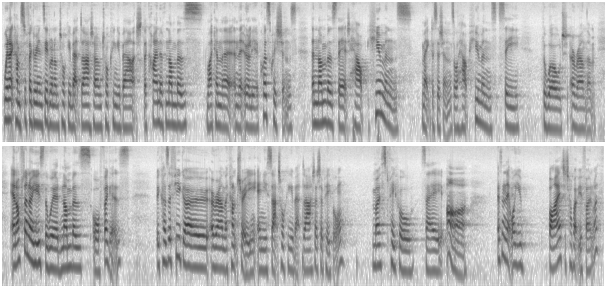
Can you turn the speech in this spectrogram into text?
When it comes to Figure NZ, when I'm talking about data, I'm talking about the kind of numbers, like in the, in the earlier quiz questions, the numbers that help humans make decisions or help humans see the world around them. And often I use the word numbers or figures because if you go around the country and you start talking about data to people, most people say, oh, isn't that what you buy to top up your phone with?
